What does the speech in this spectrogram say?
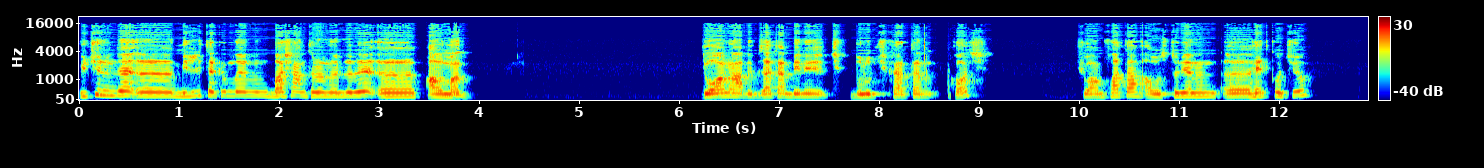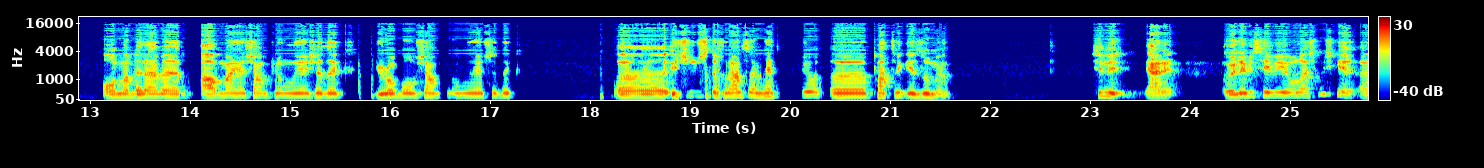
Üçünün de e, milli takımlarının baş antrenörleri e, Alman. Doğan abi zaten beni bulup çıkartan koç. Şu an Fatah Avusturya'nın e, head koçu. Onunla beraber Almanya şampiyonluğu yaşadık. Euro Bowl şampiyonluğu yaşadık. Ee, üçüncüsü de Fransa'nın head coach'u e, Patrick Ezume. Şimdi yani öyle bir seviyeye ulaşmış ki e,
